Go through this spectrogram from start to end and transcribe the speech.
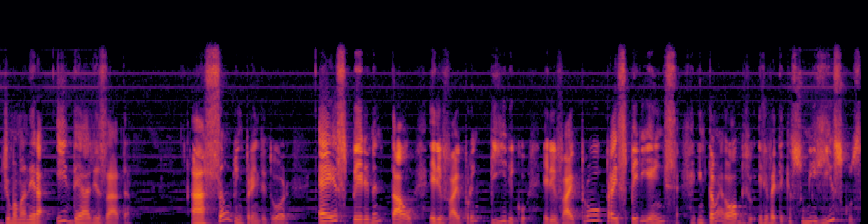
de uma maneira idealizada. A ação do empreendedor é experimental, ele vai para o empírico, ele vai para a experiência. Então é óbvio, ele vai ter que assumir riscos,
